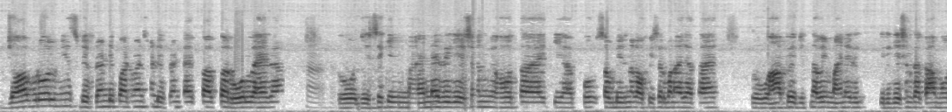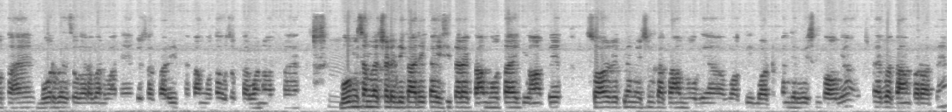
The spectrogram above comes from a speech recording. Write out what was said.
job role means different departments में डिफरेंट टाइप का आपका रोल रहेगा हाँ, हाँ. तो जैसे कि माइनर इरिगेशन में होता है कि आपको सब डिविजनल ऑफिसर बनाया जाता है तो वहाँ पे जितना भी माइनर इरिगेशन का काम होता है बोरवेल्स वगैरह बनवाने हैं जो सरकारी काम होता है वो सब करवाना होता है हम्म। भूमि संरक्षण अधिकारी का इसी तरह काम होता है कि वहाँ पे सॉइल रिक्लेमेशन का काम हो गया बाकी वाटर कंजर्वेशन का हो गया उस टाइप का काम करवाते हैं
